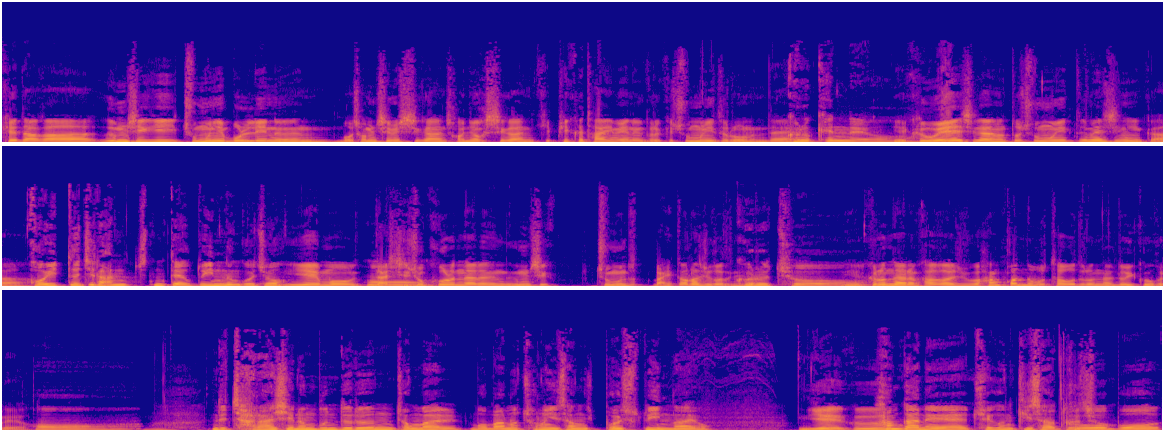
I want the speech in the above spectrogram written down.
게다가 음식이 주문이 몰리는 뭐 점심 시간, 저녁 시간 이렇게 피크 타임에는 그렇게 주문이 들어오는데 그렇겠네요. 예, 그 외의 시간은 또 주문이 뜸해지니까 거의 뜨질 않는 때도 있는 거죠? 이게 뭐 날씨 어. 좋고 그런 날은 음식 주문도 많이 떨어지거든요. 그렇죠. 예, 그런 날은 가가지고 한 건도 못 하고 들어온 날도 있고 그래요. 어. 근데 잘하시는 분들은 정말 뭐 15,000원 이상 벌 수도 있나요? 예, 그 한간에 최근 기사도 그렇죠. 뭐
